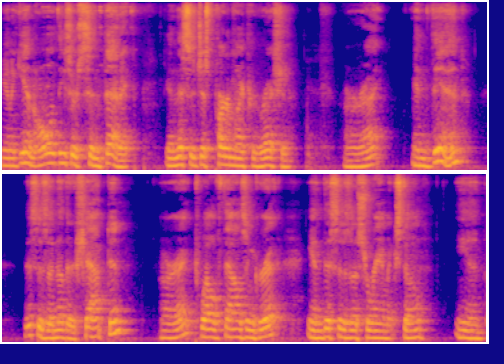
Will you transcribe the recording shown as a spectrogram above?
And again, all of these are synthetic. And this is just part of my progression. All right. And then this is another Shapton. All right. 12,000 grit. And this is a ceramic stone. And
